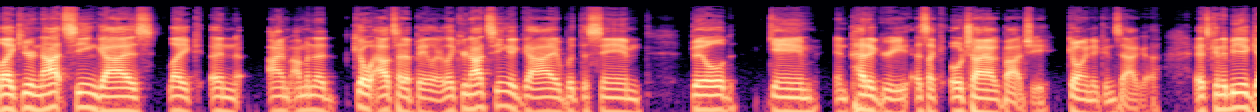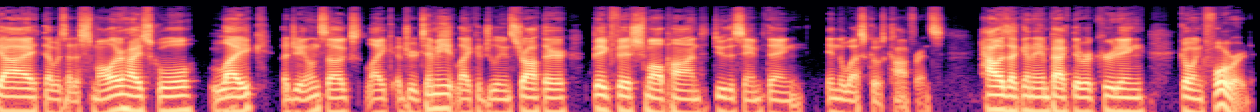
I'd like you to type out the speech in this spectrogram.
like you're not seeing guys like and I'm I'm gonna go outside of Baylor. Like you're not seeing a guy with the same build, game, and pedigree as like Ochai Agbaji going to Gonzaga. It's going to be a guy that was at a smaller high school, mm-hmm. like a Jalen Suggs, like a Drew Timme, like a Julian Strawther, big fish, small pond, do the same thing in the West Coast Conference. How is that going to impact their recruiting going forward?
